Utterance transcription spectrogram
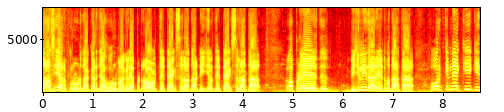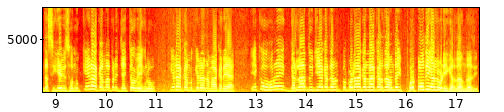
10000 ਕਰੋੜ ਦਾ ਕਰਜ਼ਾ ਹੋਰ ਮੰਗ ਲਿਆ। ਪੈਟਰੋਲ ਤੇ ਟੈਕਸ ਲਾਤਾ ਡੀਜ਼ਲ ਤੇ ਟੈਕਸ ਲਾਤਾ ਉਹ ਆਪਣੇ ਬਿਜਲੀ ਦਾ ਰੇਟ ਵਧਾਤਾ ਹੋਰ ਕਿੰਨੇ ਕੀ ਕੀ ਦੱਸੀਏ ਵੀ ਤੁਹਾਨੂੰ? ਕਿਹੜਾ ਕੰਮ ਆਪਣੇ ਜੱਜਤੋਂ ਵੇਖ ਲਓ। ਕਿਹੜਾ ਕੰਮ ਕਿਹੜਾ ਨਵਾਂ ਕਰਿਆ? ਇੱਕ ਹੋਰ ਇਹ ਗੱਲਾਂ ਦੂਜੀਆਂ ਕਰਦੇ ਹੁਣ ਬੜਾ ਗੱਲਾਂ ਕਰਦਾ ਹੁੰਦਾ ਸੀ ਫੋਟੋ ਦੀ ਗੱਲ ਬੜੀ ਕਰਦਾ ਹੁੰਦਾ ਸੀ।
